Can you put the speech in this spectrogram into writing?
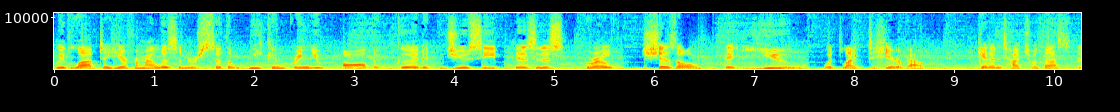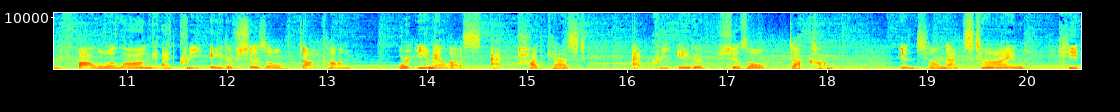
We'd love to hear from our listeners so that we can bring you all the good, juicy business growth shizzle that you would like to hear about. Get in touch with us and follow along at creativeshizzle.com or email us at podcast at creativeshizzle.com. Until next time, keep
